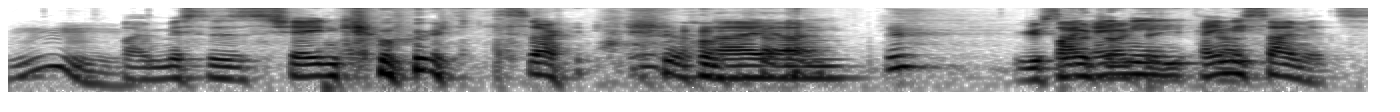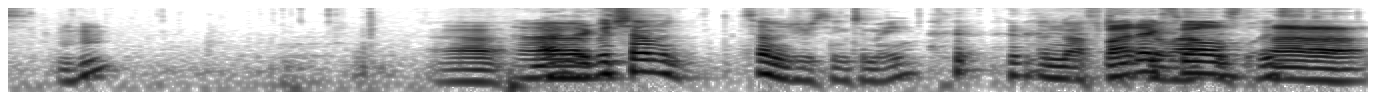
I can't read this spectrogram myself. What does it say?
Mm. by Mrs. Shane Carruth. Sorry. by um, you're so by drunk Amy Amy forgot. Seimetz. Uh, Uh, next, which sounded sounded interesting to me. Enough to my next film uh,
